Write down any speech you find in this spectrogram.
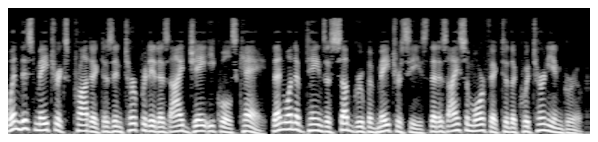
when this matrix product is interpreted as Ij equals K, then one obtains a subgroup of matrices that is isomorphic to the quaternion group.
